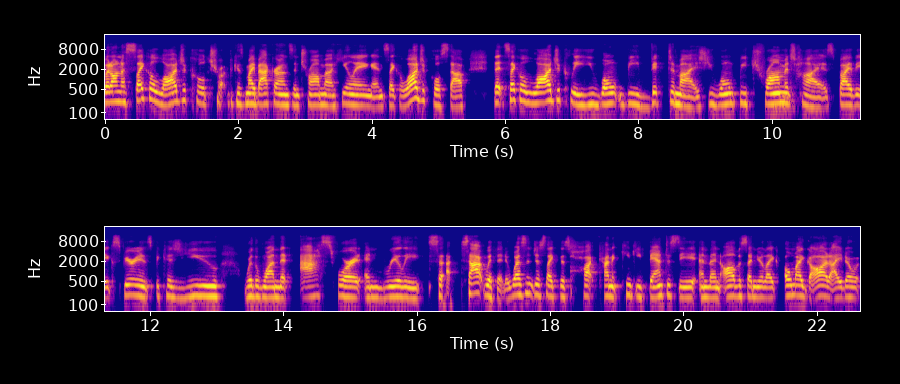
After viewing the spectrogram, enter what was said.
but on a psychological tra- because my background's in trauma healing and psychological stuff that psychologically you won't be victimized you won't be traumatized by the experience because you were the one that asked for it and really sat, sat with it. It wasn't just like this hot kind of kinky fantasy. And then all of a sudden you're like, oh my God, I don't,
